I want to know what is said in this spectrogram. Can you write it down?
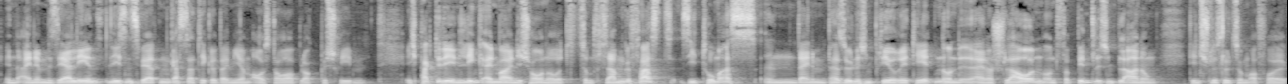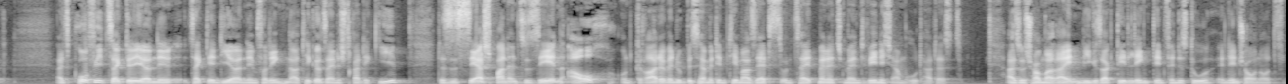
in einem sehr lesenswerten Gastartikel bei mir im Ausdauerblog beschrieben. Ich packte den Link einmal in die Show Notes. Zum Zusammengefasst sieht Thomas in deinen persönlichen Prioritäten und in einer schlauen und verbindlichen Planung den Schlüssel zum Erfolg. Als Profi zeigt er, den, zeigt er dir in dem verlinkten Artikel seine Strategie. Das ist sehr spannend zu sehen, auch und gerade wenn du bisher mit dem Thema Selbst- und Zeitmanagement wenig am Hut hattest. Also schau mal rein. Wie gesagt, den Link, den findest du in den Show Notes.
